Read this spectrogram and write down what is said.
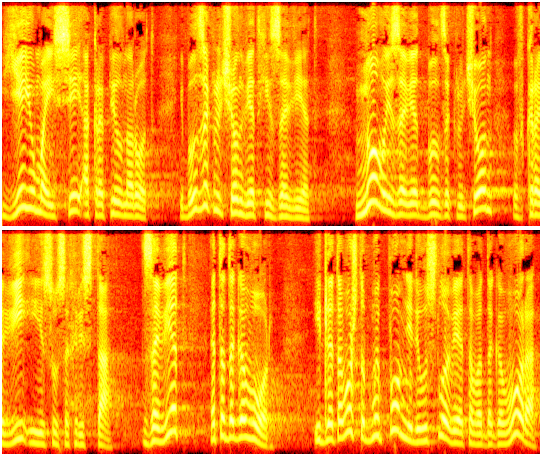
Ею Моисей окропил народ, и был заключен Ветхий Завет. Новый Завет был заключен в крови Иисуса Христа. Завет – это договор. И для того, чтобы мы помнили условия этого договора,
